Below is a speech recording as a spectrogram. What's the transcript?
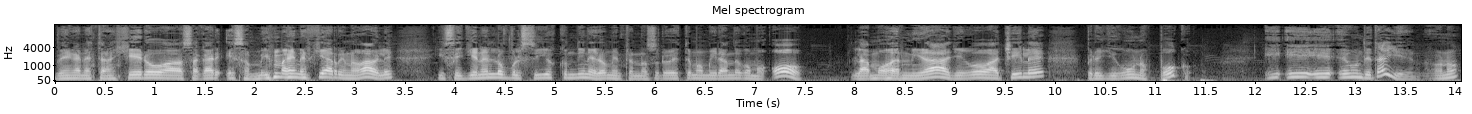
vengan extranjeros a sacar esas mismas energías renovables y se llenen los bolsillos con dinero mientras nosotros estemos mirando como, oh, la modernidad llegó a Chile, pero llegó unos pocos. Y, es un detalle, ¿o no?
